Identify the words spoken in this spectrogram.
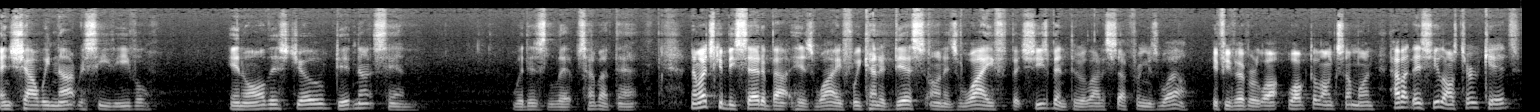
And shall we not receive evil? In all this, Job did not sin with his lips. How about that? Now, much could be said about his wife. We kind of diss on his wife, but she's been through a lot of suffering as well. If you've ever walked along someone, how about this? She lost her kids,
